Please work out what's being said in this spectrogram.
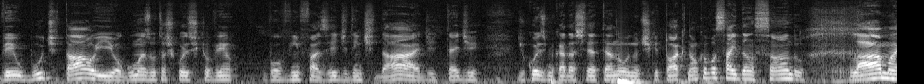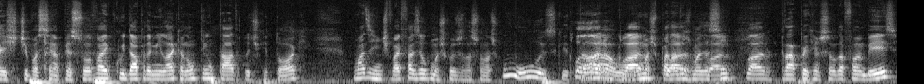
veio o boot e tal, e algumas outras coisas que eu venho, vou vir fazer de identidade, até de, de coisas, me cadastrei até no, no TikTok. Não que eu vou sair dançando lá, mas tipo assim, a pessoa vai cuidar pra mim lá, que eu não tenho tato pro TikTok. Mas a gente vai fazer algumas coisas relacionadas com música e Claro, tal, claro. algumas paradas claro, mais assim Claro. pra pra questão da fanbase.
